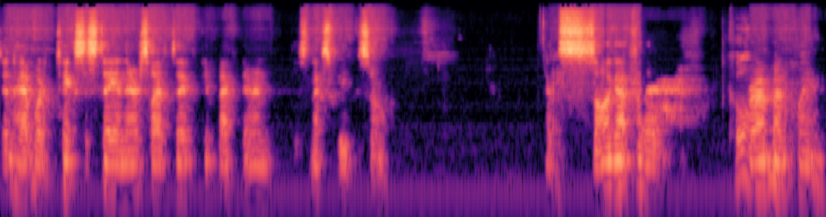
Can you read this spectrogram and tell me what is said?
didn't have what it takes to stay in there. So I have to get back there in this next week. So that's all I got for there. Cool. Where I've been playing.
